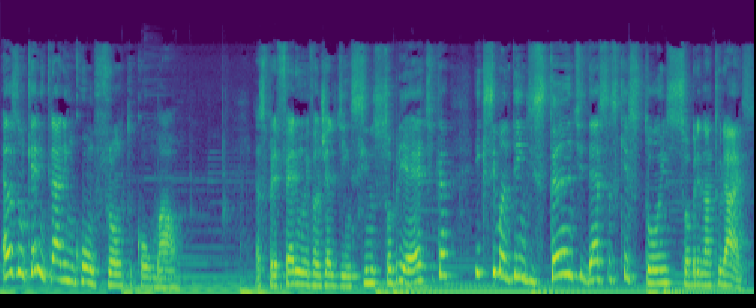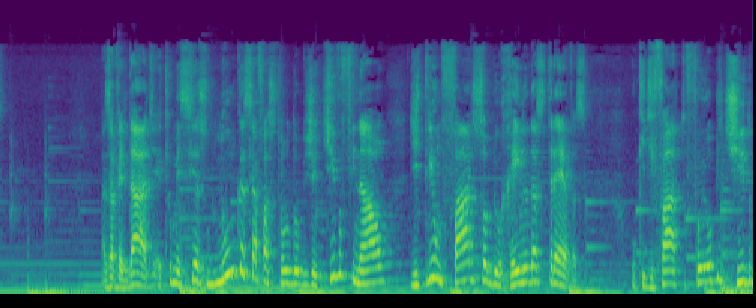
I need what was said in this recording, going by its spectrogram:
Elas não querem entrar em confronto com o mal. Elas preferem um evangelho de ensino sobre ética e que se mantém distante dessas questões sobrenaturais. Mas a verdade é que o Messias nunca se afastou do objetivo final de triunfar sobre o reino das trevas o que de fato foi obtido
